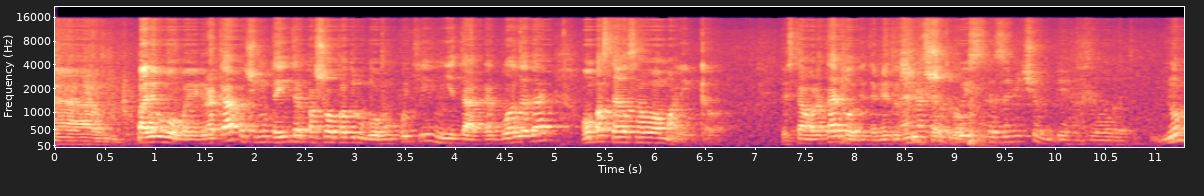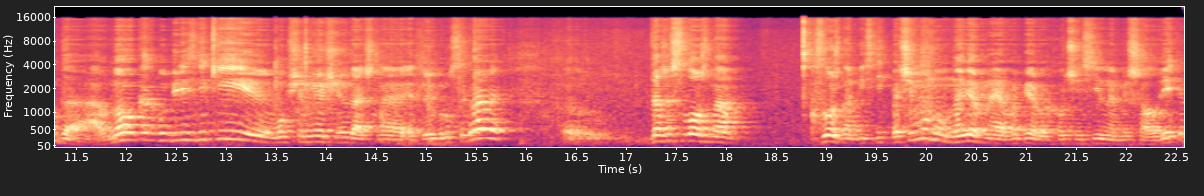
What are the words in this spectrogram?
э, полевого игрока, почему-то Интер пошел по другому пути, не так, как Благодать, он поставил самого маленького. То есть там вратарь был где-то метр Наверное, 60 чтобы быстро за мячом ворота. ну да, но как бы Березники, в общем, не очень удачно эту игру сыграли. Э, Даже сложно, сложно объяснить почему. Ну, наверное, во-первых, очень сильно мешал ветер,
